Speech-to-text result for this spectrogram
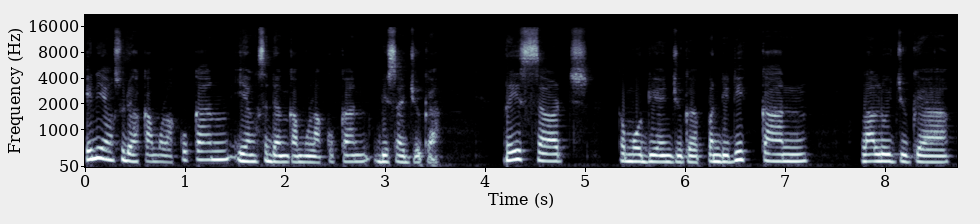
Ini yang sudah kamu lakukan, yang sedang kamu lakukan bisa juga research, kemudian juga pendidikan, lalu juga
